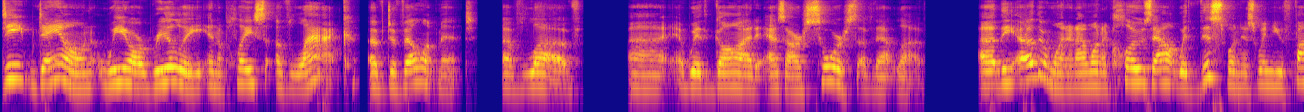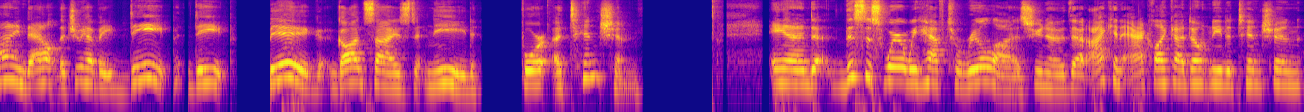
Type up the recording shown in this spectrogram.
deep down, we are really in a place of lack of development of love uh, with God as our source of that love. Uh, the other one, and I want to close out with this one, is when you find out that you have a deep, deep, big, God sized need for attention. And this is where we have to realize, you know, that I can act like I don't need attention,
